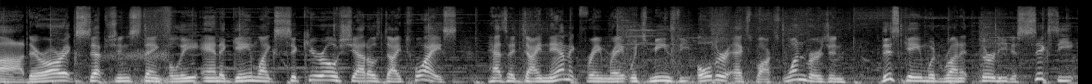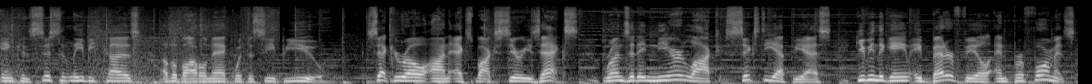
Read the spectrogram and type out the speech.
Ah, there are exceptions, thankfully, and a game like Sekiro Shadows Die Twice has a dynamic frame rate, which means the older Xbox One version, this game would run at 30 to 60 inconsistently because of a bottleneck with the CPU. Sekiro on Xbox Series X runs at a near locked 60 FPS, giving the game a better feel and performance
